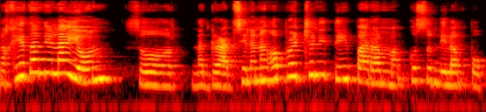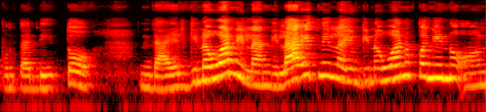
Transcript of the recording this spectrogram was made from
Nakita nila yon so nag-grab sila ng opportunity para gusto nilang pupunta dito. Dahil ginawa nila, nilait nila yung ginawa ng Panginoon,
